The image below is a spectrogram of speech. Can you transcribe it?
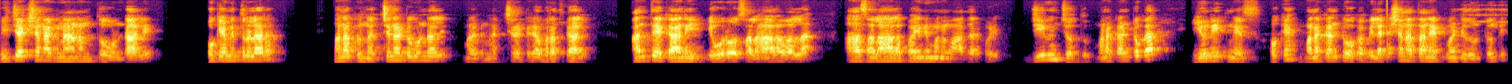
విచక్షణ జ్ఞానంతో ఉండాలి. ఓకే మిత్రులారా? మనకు నచ్చినట్టుగా ఉండాలి మనకు నచ్చినట్టుగా బ్రతకాలి. అంతేకాని ఎవరో సలహాల వల్ల ఆ సలహాలపైనే మనం ఆధారపడి జీవించొద్దు. మనకంటూ ఒక యూనిక్నెస్ ఓకే? మనకంటూ ఒక విలక్షణత అనేటువంటిది ఉంటుంది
